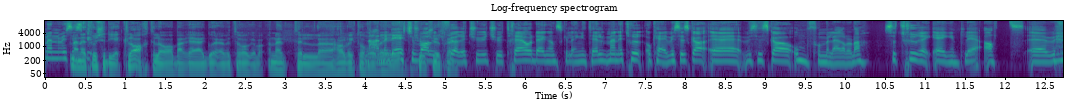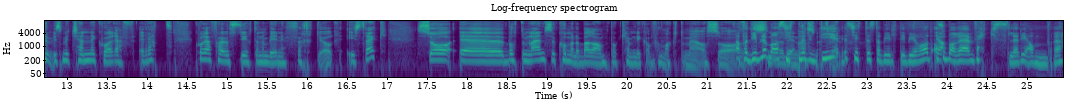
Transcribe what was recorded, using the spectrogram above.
Men hvis Men jeg jeg tror ikke de er klar til å bare gå over til, til eh, Harald Viktor Nei, men det er ikke valg før i 2023, og det er ganske lenge til. Men jeg tror, ok, hvis jeg skal, eh, hvis jeg skal omformulere det, da, så tror jeg egentlig at eh, hvis vi kjenner KrF rett KrF har jo styrt denne byen i 40 år i strekk. Så eh, bottom line så kommer det bare an på hvem de kan få makta med. Og så Ja, for de blir bare sittende, de, de sitter stabilt i byråd, og Ja. så bare veksler de andre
